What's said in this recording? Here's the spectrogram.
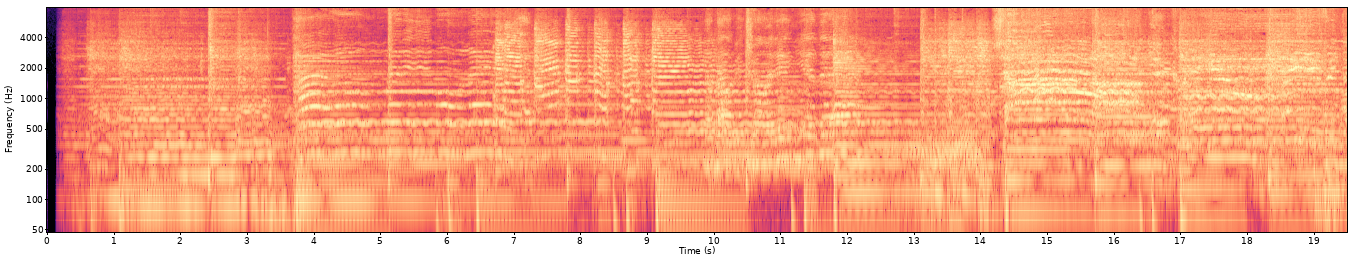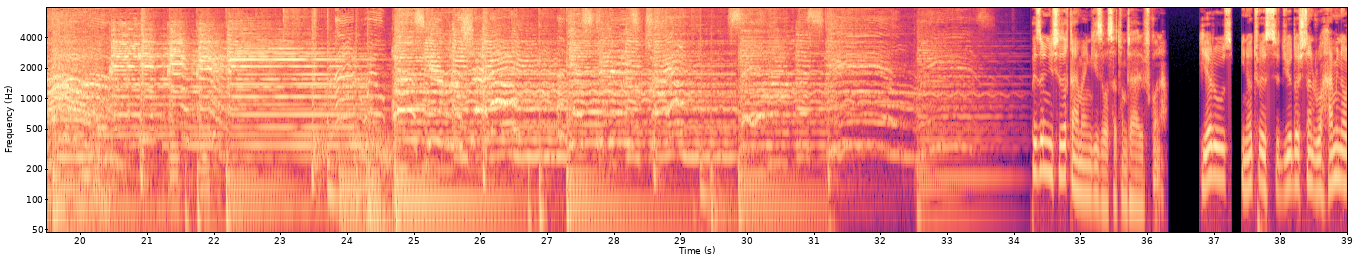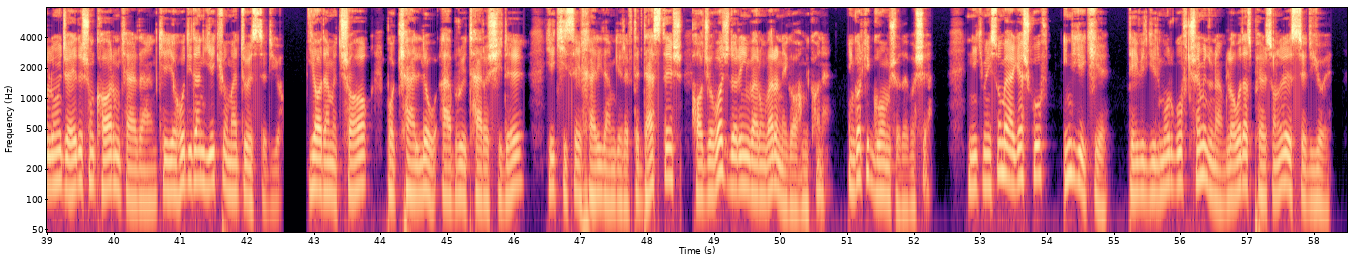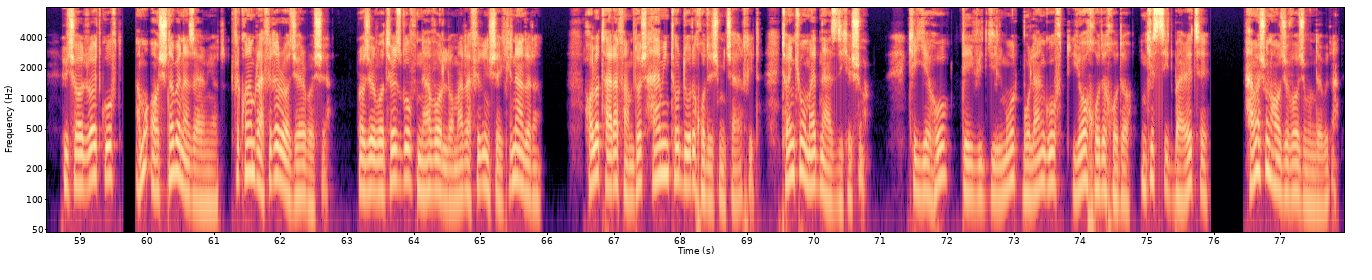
بذارین یه چیز غم انگیز واسهتون تعریف کنم. یه روز اینا تو استودیو داشتن رو همین آلبوم جدیدشون کار می‌کردن که یهو دیدن یکی اومد تو استودیو. یه آدم چاق با کله و ابروی تراشیده یه کیسه خریدم گرفته دستش هاجواج داره این ور رو نگاه می‌کنه. انگار که گم شده باشه. نیک میسون برگشت گفت این دیگه کیه؟ دیوید گیلمور گفت چه می‌دونم لابد از پرسنل استودیوه. ریچارد رایت گفت اما آشنا به نظر میاد. فکر کنم رفیق راجر باشه. راجر واترز گفت نه والا من رفیق این شکلی ندارم. حالا طرفم داشت همینطور دور خودش میچرخید تا اینکه اومد نزدیکشون. که یهو دیوید گیلمور بلند گفت یا خود خدا این که سید برته. همشون هاج واج مونده بودن.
